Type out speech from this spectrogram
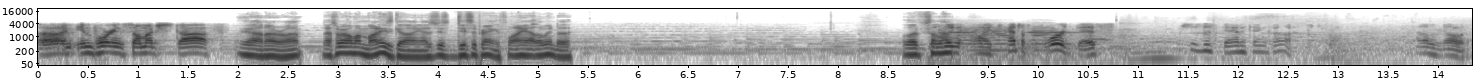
Uh, I'm importing so much stuff. Yeah, I know, right? That's where all my money's going. It's just disappearing, flying out the window. Well, I've somehow. Building, oh, I can't afford this. How much does this damn thing cost? Thousand dollars.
